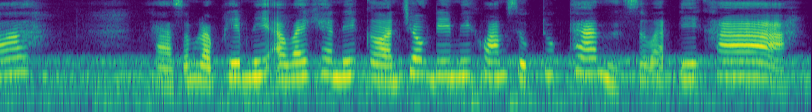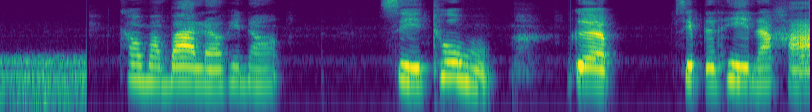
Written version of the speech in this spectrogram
ะ ค่ะสำหรับคลิปนี้เอาไว้แค่นี้ก่อนโชคดีมีความสุขทุกท่าน สวัสดีค่ะ เข้ามาบ้านแล้วพี่น้องสี่ทุ่มเกือบสิบนาทีนะคะ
